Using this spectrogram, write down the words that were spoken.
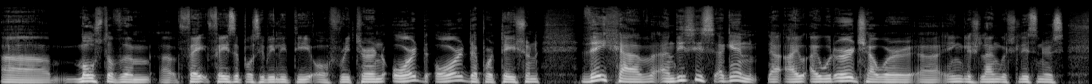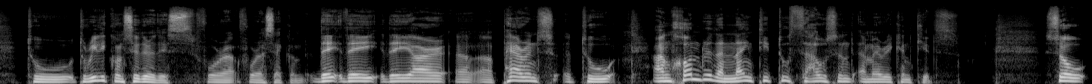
uh, most of them uh, fa- face the possibility of return or or deportation. They have, and this is again, I, I would urge our uh, English language listeners to to really consider this for a, for a second. They they they are uh, uh, parents to 192,000 American kids. So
